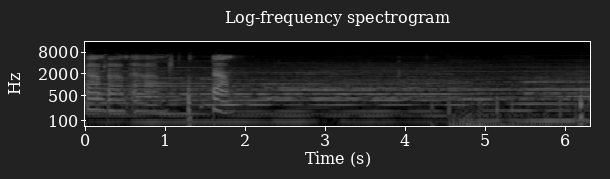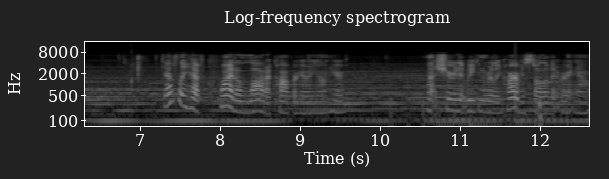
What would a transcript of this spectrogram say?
Bam, bam, and bam. Definitely have quite a lot of copper going on here. Not sure that we can really harvest all of it right now.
